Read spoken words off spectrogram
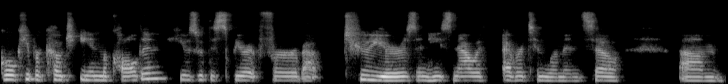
goalkeeper coach ian mccaldon he was with the spirit for about two years and he's now with everton women. So um,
